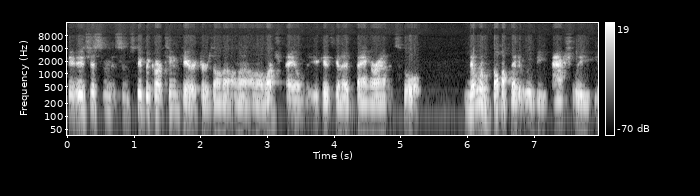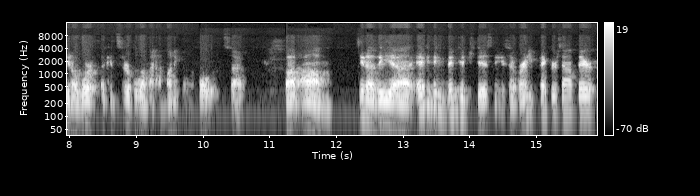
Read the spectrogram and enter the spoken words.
it- it's just some, some stupid cartoon characters on a, on a on a lunch pail that your kid's gonna bang around at school. No one thought that it would be actually you know worth a considerable amount of money going forward. So, but um, you know, the uh, anything vintage Disney. So for any pickers out there,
